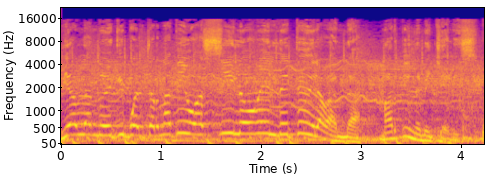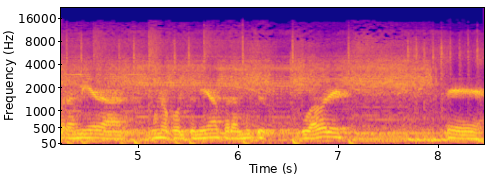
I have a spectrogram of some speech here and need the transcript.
Y hablando de equipo alternativo, así lo ve el DT de la banda, Martín de Michelis. Para mí era una oportunidad para muchos jugadores eh,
